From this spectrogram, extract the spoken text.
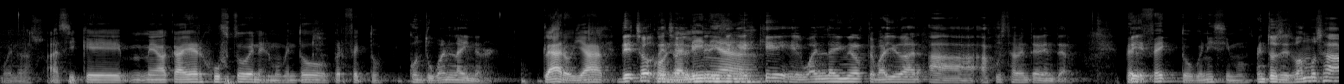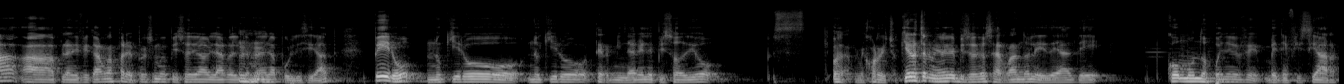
Buenazo. Así que me va a caer justo en el momento perfecto. Con tu one-liner. Claro, ya. De hecho, con la línea. es que el one-liner te va a ayudar a, a justamente vender. Perfecto, buenísimo. Entonces, vamos a, planificarnos para el próximo episodio a hablar del tema de la publicidad, pero no quiero, no quiero terminar el episodio, o sea, mejor dicho, quiero terminar el episodio cerrando la idea de cómo nos puede beneficiar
